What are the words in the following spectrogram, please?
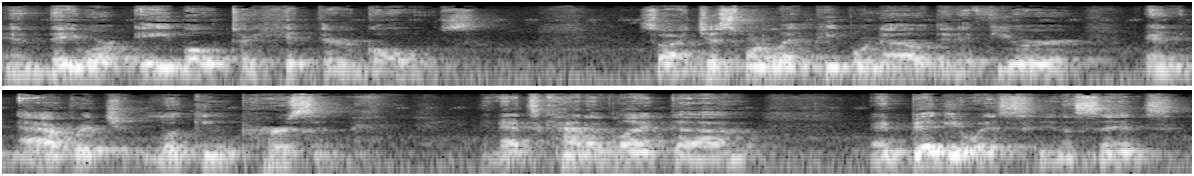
and they were able to hit their goals. So, I just want to let people know that if you're an average looking person, and that's kind of like um, ambiguous in a sense.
